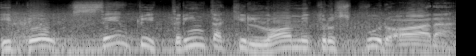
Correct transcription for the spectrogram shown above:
e deu 130 quilômetros por hora.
